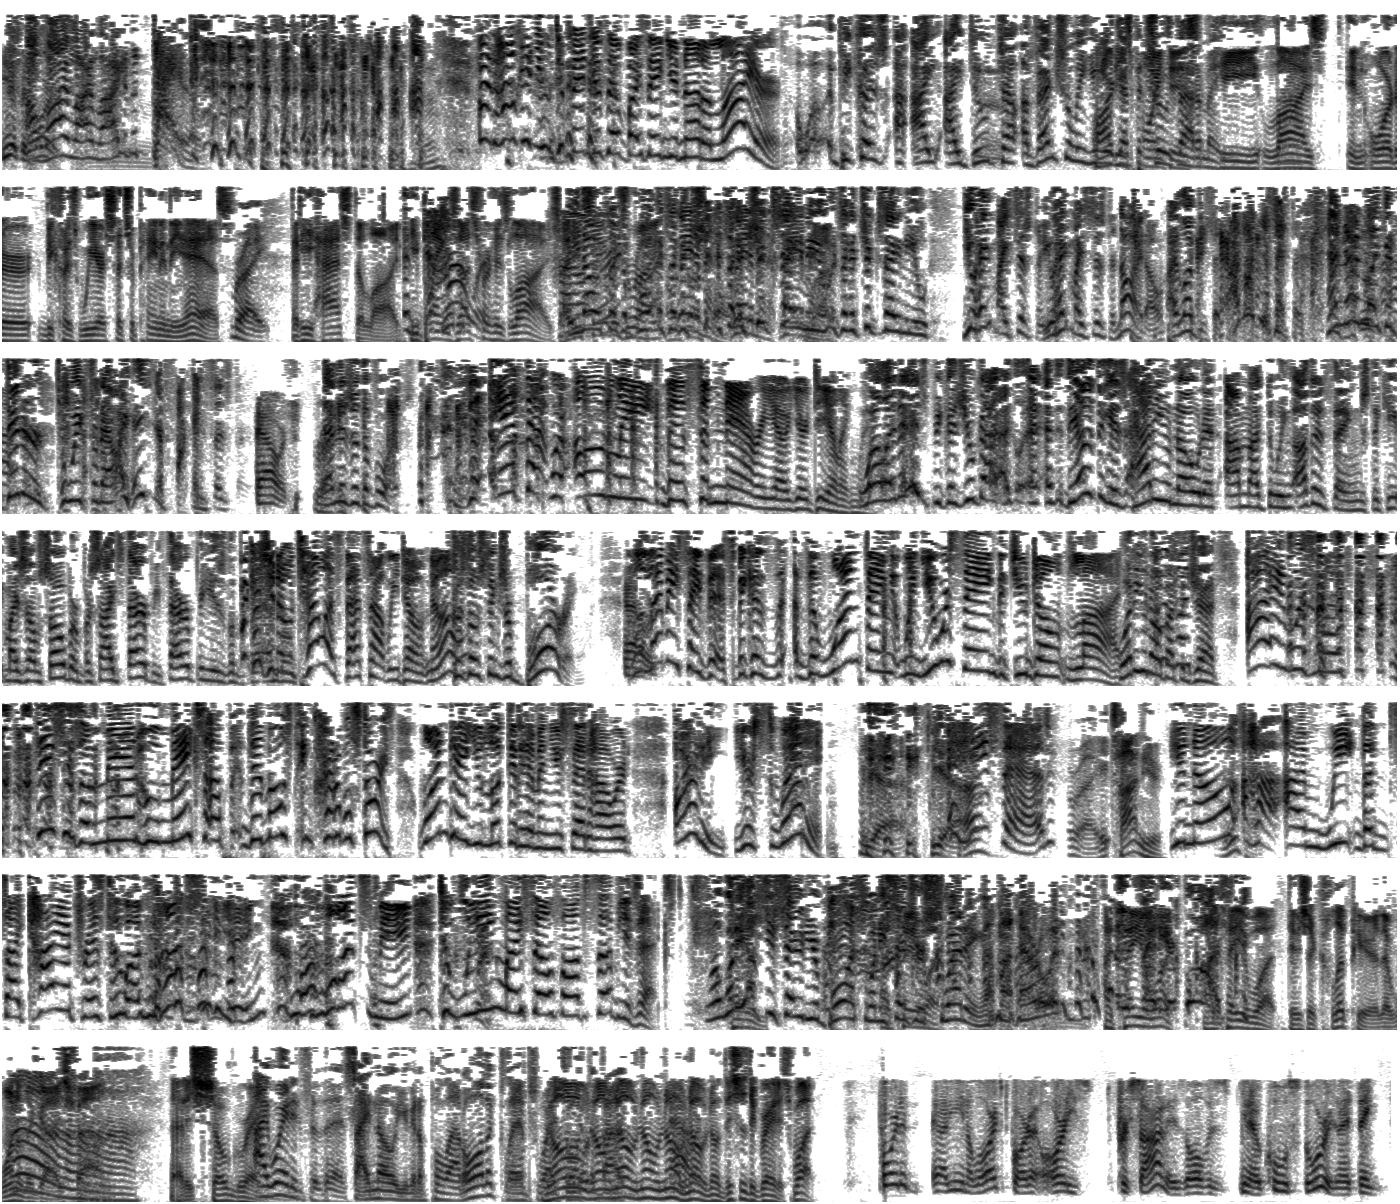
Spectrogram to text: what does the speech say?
Yeah, but I'll lie, lie, lie, and then bam. But how can you defend yourself by saying you're not a liar? Well, because I, I, I do tell, eventually you will get the truth is out of me. he lies in order because we are such a pain in the ass Right. that he has to lie. He blames us for his lies. You know, it's like a, right. it's like a, a it's like a a chick saying wait to you, it's like a chick saying to you, you hate my sister. You hate my sister. No, I don't. I love your sister. I love your sister. And then, like, at dinner two weeks from now, I hate your fucking sister. Howard. Then there's a divorce. The- if that were only the scenario you're dealing with. Well, it is, because you guys... And the other thing is, how do you know that I'm not doing other things to keep myself sober besides therapy? Therapy is the... because you don't tell us, that's how we don't know. Because those things are boring. Well, let me say this, because the one thing, when you were saying that you don't lie... What do you know about the Jets? I was like, this is a man who makes up the most incredible stories. One day you looked at him and you said, Howard, Artie, you're sweating. Yeah. And he said, Right. It's hot in here. you know, I, I'm we The psychiatrist who I'm not seeing wants me to wean myself off Subutex. Well, what else do you say to your boss when he I'll says you you're what. sweating? I'm on heroin. I tell you Say to your what. I'll tell you what. There's a clip here that one of the guys Ah. found that is so great. I waited for this. I know you're going to pull out all the clips. Where I no, no, no, no, no, no, no. This is the greatest. What? Part of, I mean, a large part of Artie's persona is all of his, you know, cool stories. And I think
